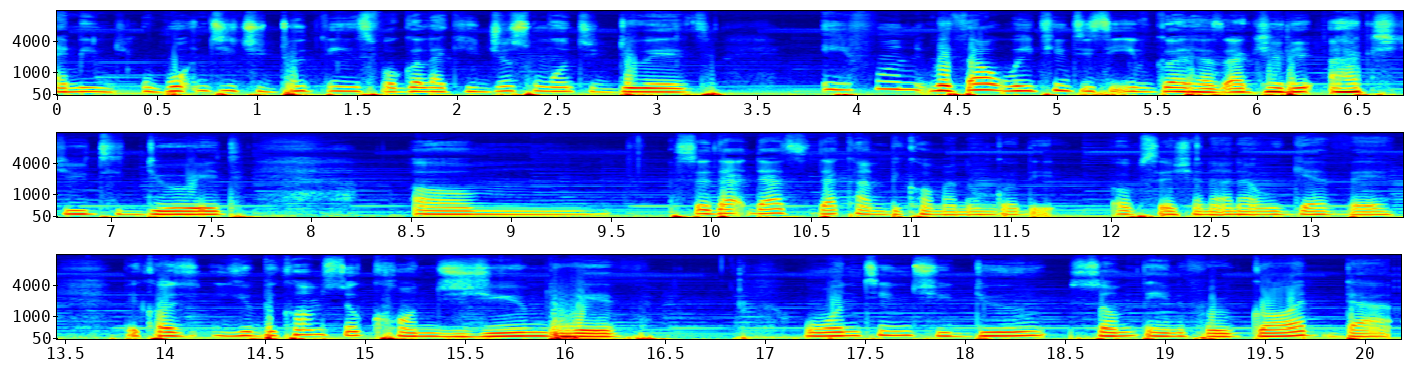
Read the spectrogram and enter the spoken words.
I mean, wanting to do things for God, like you just want to do it, even without waiting to see if God has actually asked you to do it. Um, so that that's that can become an ungodly obsession, and I will get there because you become so consumed with wanting to do something for God that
